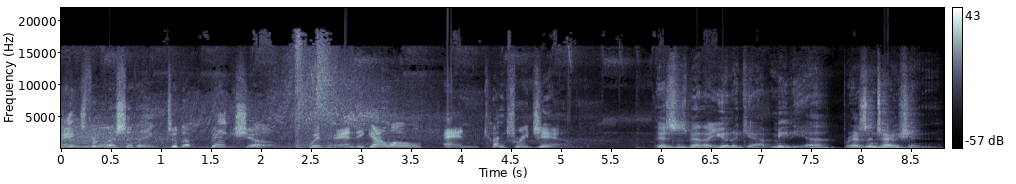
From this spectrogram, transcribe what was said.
Thanks for listening to The Big Show with Andy Gallo and Country Jim. This has been a Unicap Media presentation.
